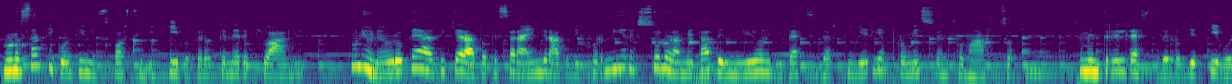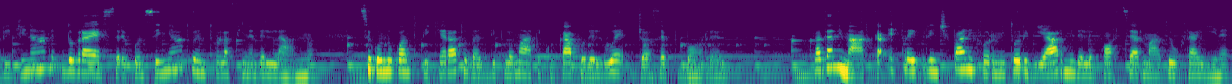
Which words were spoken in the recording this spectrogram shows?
Nonostante i continui sforzi di Kiev per ottenere più armi, l'Unione Europea ha dichiarato che sarà in grado di fornire solo la metà del milione di pezzi d'artiglieria promesso entro marzo, mentre il resto dell'obiettivo originale dovrà essere consegnato entro la fine dell'anno, secondo quanto dichiarato dal diplomatico capo dell'UE Joseph Borrell. La Danimarca è tra i principali fornitori di armi delle forze armate ucraine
